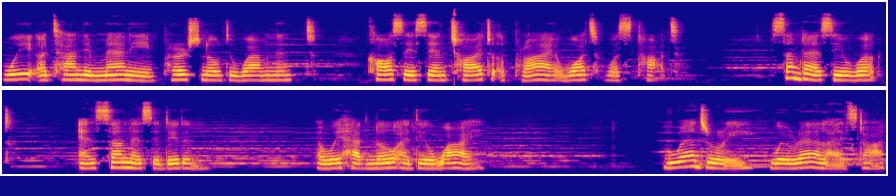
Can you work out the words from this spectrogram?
we attended many personal development courses and tried to apply what was taught. Sometimes it worked, and sometimes it didn't, and we had no idea why. Gradually, we realized that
